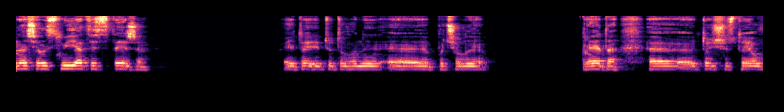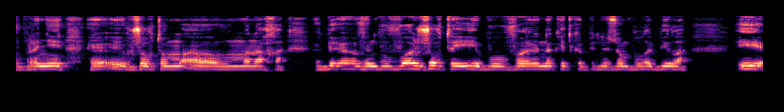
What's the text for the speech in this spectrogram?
Почали сміятися теж. І, тут вони е, почали. Это, е, той, що стояв в броні е, в жовтому монаха, він був жовтий і був накидка під низом була біла. І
